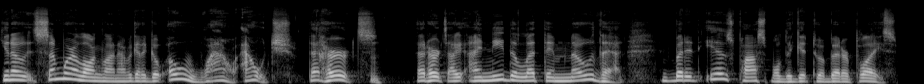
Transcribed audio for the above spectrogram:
You know, somewhere along the line, I've got to go. Oh wow, ouch, that hurts. Hmm. That hurts. I, I need to let them know that. But it is possible to get to a better place.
